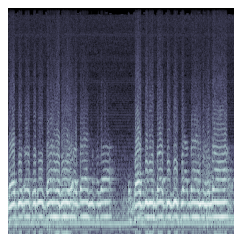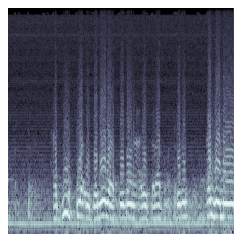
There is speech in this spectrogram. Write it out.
baadin akuri daahiriyo a daahir naqdaa baadina baadinkiisa a daahir naqdaa xadiiskiya u daliila sidana alayh salaatu asiri ayumaa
